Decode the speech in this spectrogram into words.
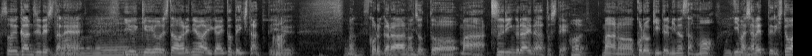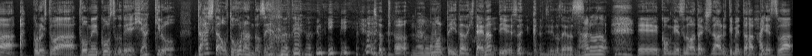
そういう感じでしたね。ね。勇気を用意した割には意外とできたっていうまあこれからあのちょっとまあツーリングライダーとして、はい。まああのこれを聞いてる皆さんも、今喋ってる人はあこの人は東名高速で100キロ出した男なんだぜっていうふうにちょっと思っていただきたいなっていう、そういう感じでございます。なるほど。えー今月の私のアルティメットハッピネスは、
